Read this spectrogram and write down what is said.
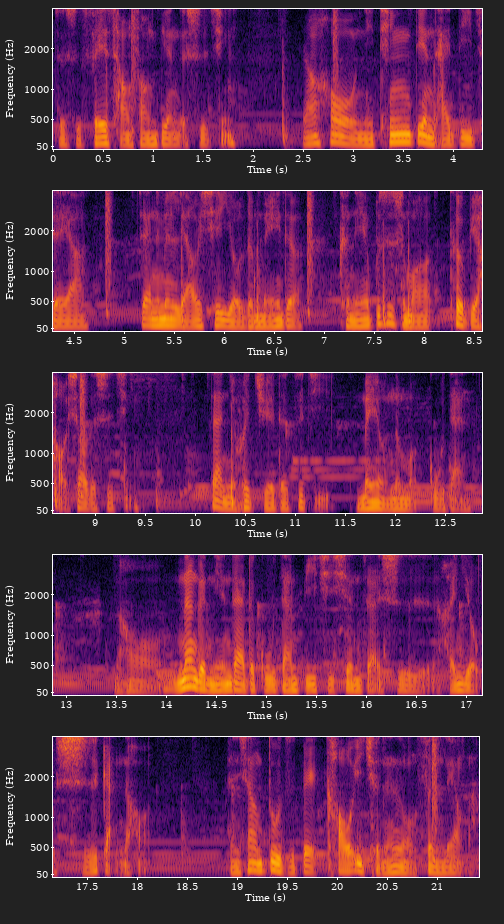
这是非常方便的事情。然后你听电台 DJ 啊，在那边聊一些有的没的，可能也不是什么特别好笑的事情，但你会觉得自己没有那么孤单。然后那个年代的孤单，比起现在是很有实感的哈，很像肚子被敲一拳的那种分量啊。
